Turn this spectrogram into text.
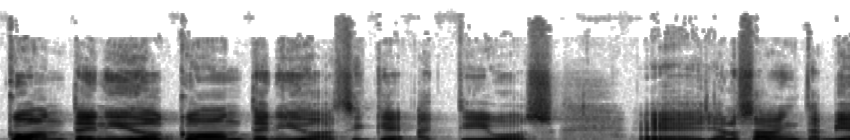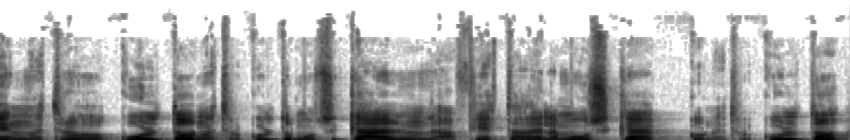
Contenido, contenido, así que activos. Eh, ya lo saben, también nuestro culto, nuestro culto musical, la fiesta de la música con nuestro culto.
